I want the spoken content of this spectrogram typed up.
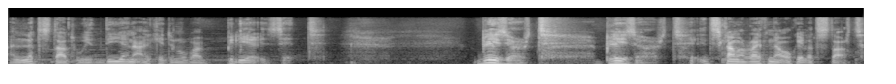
And let's start with Diana and get to know Kedunova Blizzard. Blizzard. Blizzard. It's coming right now. Okay, let's start.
